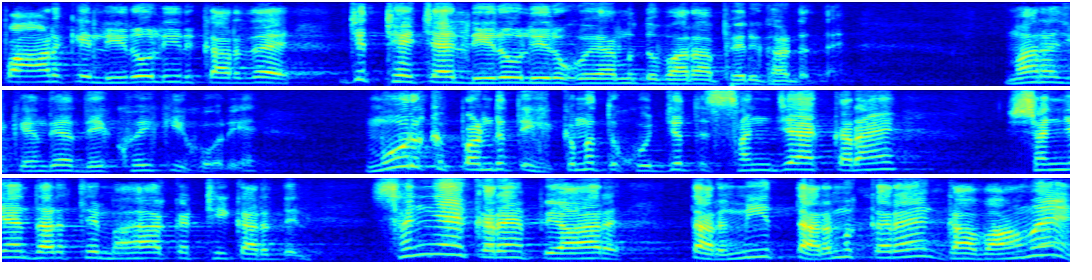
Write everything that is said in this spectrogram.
ਪਾੜ ਕੇ ਲੀਰੋ ਲੀਰ ਕਰਦਾ ਹੈ, ਜਿੱਥੇ ਚਾਹੇ ਲੀਰੋ ਲੀਰ ਹੋਇਆ ਨੂੰ ਦੁਬਾਰਾ ਫਿਰ ਕੱਢਦਾ ਮਹਾਰਾਜ ਕਹਿੰਦੇ ਆ ਦੇਖੋ ਇਹ ਕੀ ਹੋ ਰਿਹਾ ਮੂਰਖ ਪੰਡਿਤ ਹਕਮਤ ਖੁਜਤ ਸੰਜੈ ਕਰੈ ਸੰਜੈ ਦਰ ਤੇ ਮਾਇਆ ਇਕੱਠੀ ਕਰ ਦੇ ਸੰਜੈ ਕਰੈ ਪਿਆਰ ਧਰਮੀ ਧਰਮ ਕਰੈ ਗਵਾਵੇਂ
